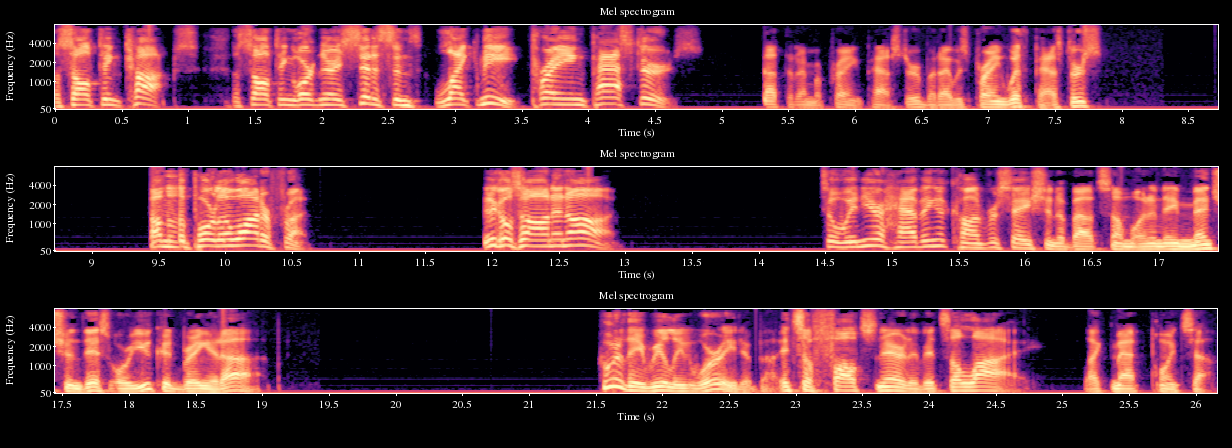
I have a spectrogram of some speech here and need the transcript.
assaulting cops, assaulting ordinary citizens like me, praying pastors. Not that I'm a praying pastor, but I was praying with pastors on the Portland waterfront. It goes on and on. So when you're having a conversation about someone and they mention this, or you could bring it up, who are they really worried about? It's a false narrative. It's a lie, like Matt points out.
